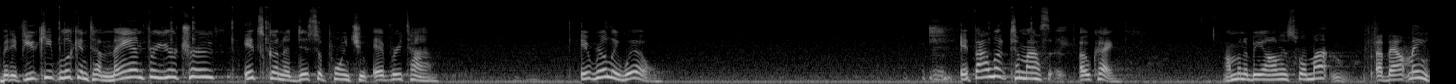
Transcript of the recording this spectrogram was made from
But if you keep looking to man for your truth, it's going to disappoint you every time. It really will. If I look to my, okay, I'm going to be honest with my about me.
